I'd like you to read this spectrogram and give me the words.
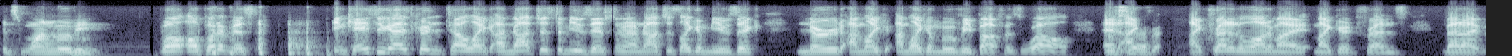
it's one movie. Well, I'll put it this in case you guys couldn't tell, like I'm not just a musician. I'm not just like a music nerd. I'm like I'm like a movie buff as well. And sure. I I credit a lot of my my good friends that I've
